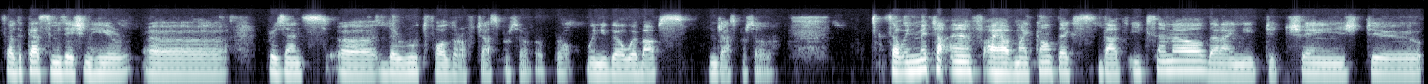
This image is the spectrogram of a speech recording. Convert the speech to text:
So the customization here uh, presents uh, the root folder of Jasper Server Pro when you go web apps in Jasper Server. So in meta-inf, I have my context.xml that I need to change to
